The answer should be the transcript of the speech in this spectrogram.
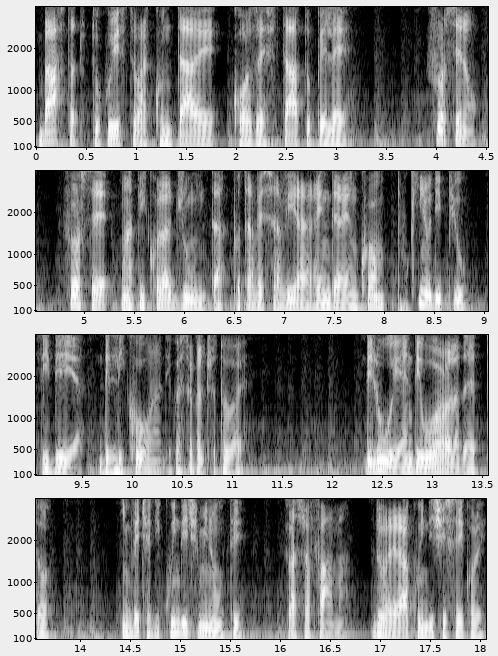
Basta tutto questo raccontare cosa è stato Pelé? Forse no, forse una piccola aggiunta potrebbe servire a rendere ancora un pochino di più l'idea dell'icona di questo calciatore. Di lui Andy Warhol ha detto, invece di 15 minuti, la sua fama durerà 15 secoli.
